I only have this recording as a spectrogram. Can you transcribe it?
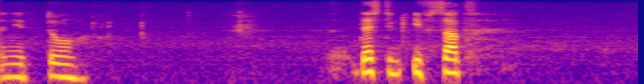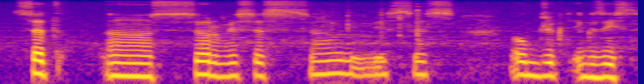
I need to testing if sat set uh, services services object exists.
